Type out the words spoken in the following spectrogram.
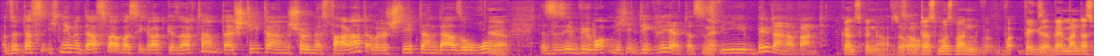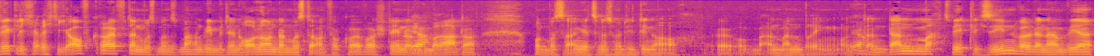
Also das, ich nehme das wahr, was Sie gerade gesagt haben. Da steht da ein schönes Fahrrad, aber das steht dann da so rum. Ja. Das ist irgendwie überhaupt nicht integriert. Das ist nee. wie Bild an der Wand. Ganz genau. So. so. Und das muss man, wie gesagt, wenn man das wirklich richtig aufgreift, dann muss man es machen wie mit den Rollern. Dann muss da ein Verkäufer stehen oder ja. ein Berater und muss sagen, jetzt müssen wir die Dinge auch äh, an Mann bringen. Und ja. dann, dann macht es wirklich Sinn, weil dann haben wir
